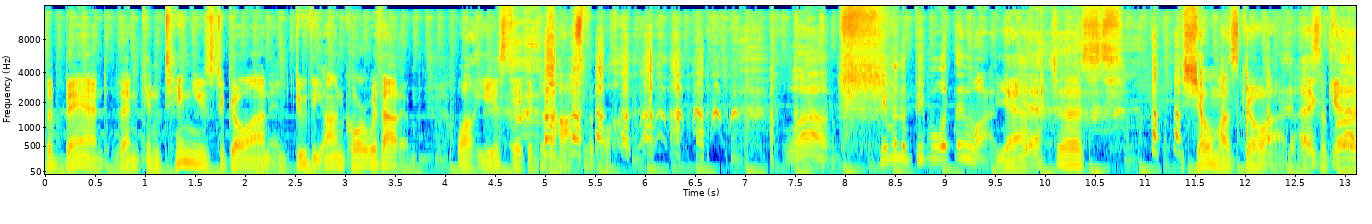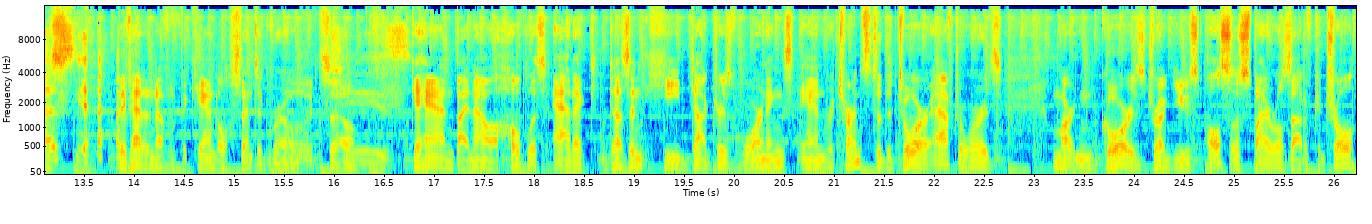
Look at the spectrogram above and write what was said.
The band then continues to go on and do the encore without him while he is taken to the hospital. Wow. Giving the people what they want. Yeah, yeah. just the show must go on, I, I suppose. guess, yeah. They've had enough of the candle scented room. Oh, so. Gahan, by now a hopeless addict, doesn't heed doctors' warnings and returns to the tour afterwards. Martin Gore's drug use also spirals out of control,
